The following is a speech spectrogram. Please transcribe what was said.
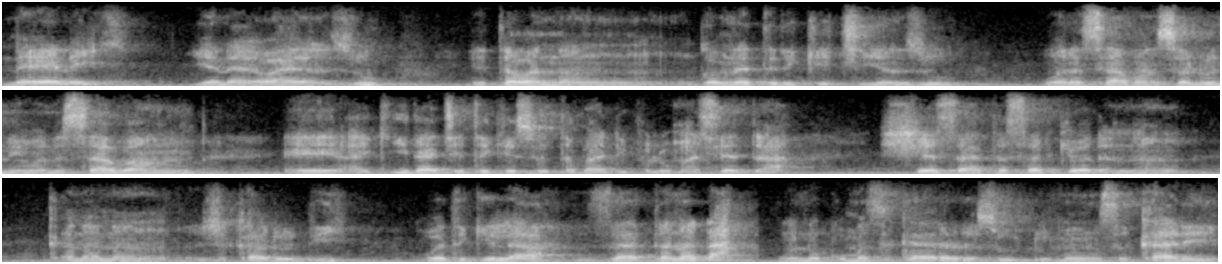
na yanayi yanayiwa yanzu ita wannan gwamnati da ke ci yanzu wani sabon salo ne wani sabon aƙida ce take so ta ba diplomasiyar ta shi yasa ta sabke waɗannan ƙananan jikadodi wataƙila za ta nada wanda kuma su kayar da su domin su kare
